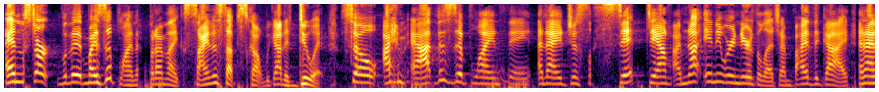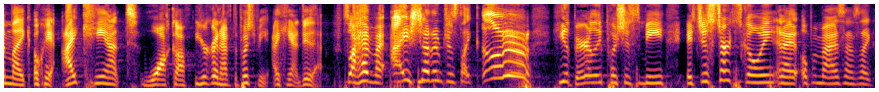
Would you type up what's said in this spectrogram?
and start with it, my zip line. But I'm like, sign us up, Scott. We got to do it. So I'm at the zip line thing and I just sit down. I'm not anywhere near the ledge. I'm by the guy. And I'm like, okay, I can't walk off. You're going to have to push me. I can't do that. So I have my eyes shut. I'm just like, Ugh! he barely pushes me. It just starts going. And I open my eyes and I was like,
